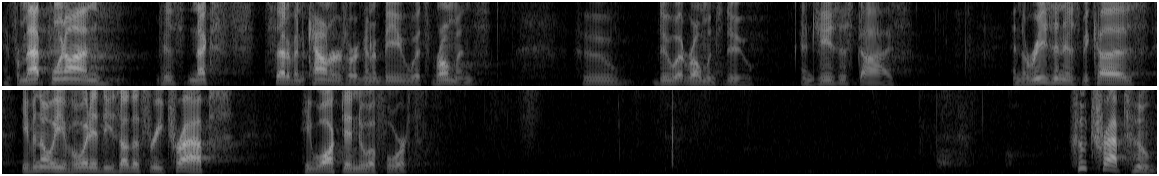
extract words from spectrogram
And from that point on, his next set of encounters are going to be with Romans who do what Romans do. And Jesus dies. And the reason is because even though he avoided these other three traps, he walked into a fourth. Who trapped whom?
